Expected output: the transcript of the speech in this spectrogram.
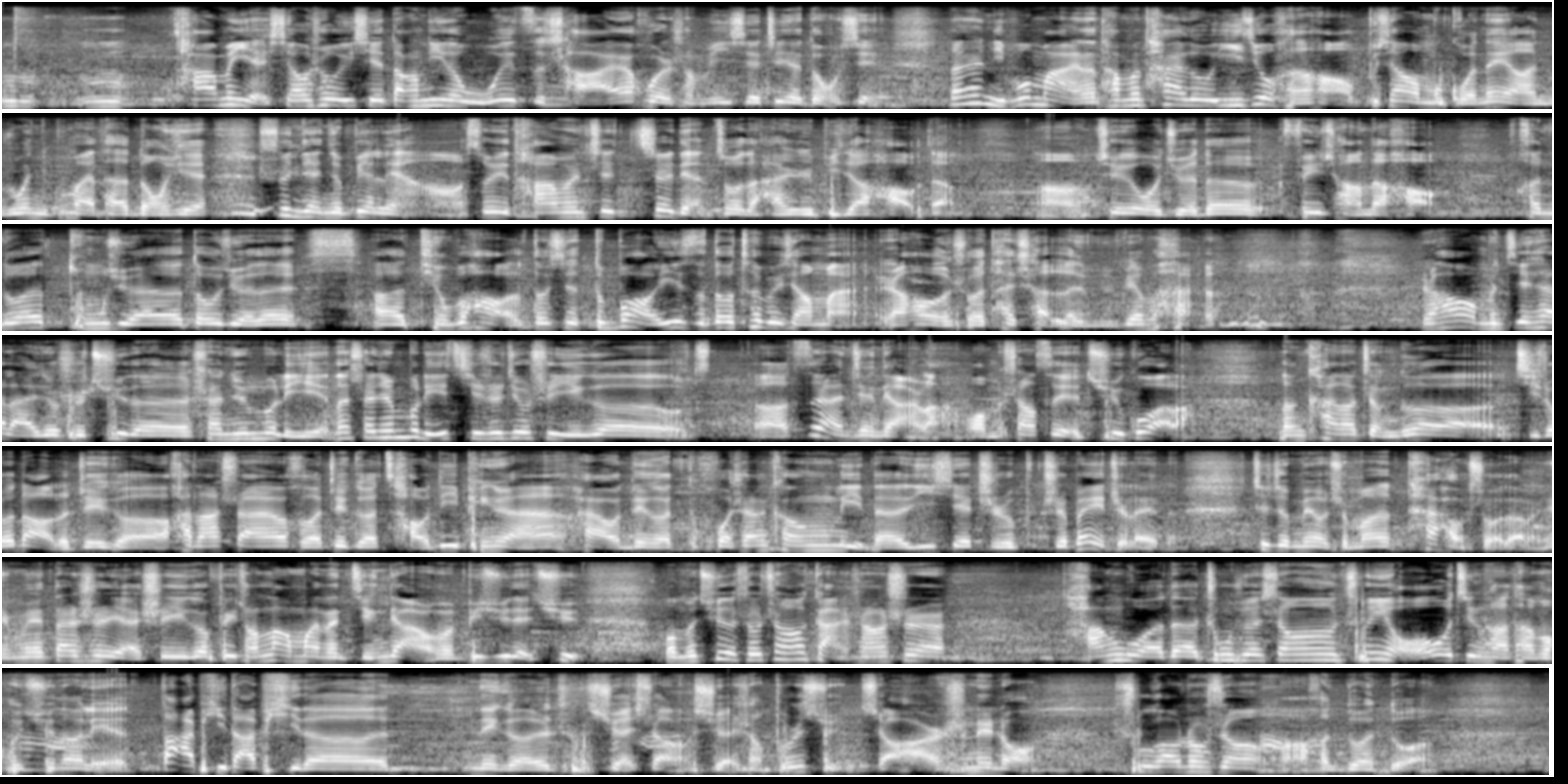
嗯嗯，他们也销售一些当地的五味子茶呀，或者什么一些这些东西。但是你不买呢，他们态度依旧很好，不像我们国内啊，如果你不买他的东西，瞬间就变脸啊。所以他们这这点做的还是比较好的。啊，这个我觉得非常的好。很多同学都觉得，呃，挺不好的，都是都不好意思，都特别想买。然后我说太沉了，你们别买了。然后我们接下来就是去的山君不离。那山君不离其实就是一个呃自然景点了，我们上次也去过了，能看到整个济州岛的这个汉拿山和这个草地平原，还有这个火山坑里的一些植植被之类的，这就没有什么太好说的了。因为但是也是一个非常浪漫的景点，我们必须得去。我们去的时候正好赶上是。韩国的中学生春游，经常他们会去那里，大批大批的那个学生，学生不是学小孩是那种初高中生啊，很多很多。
